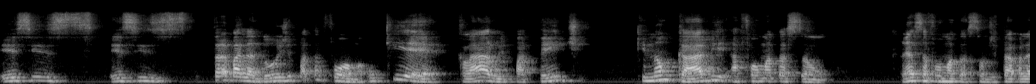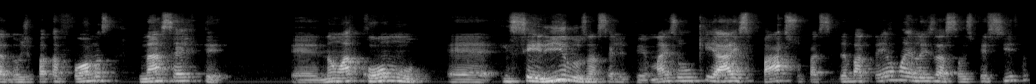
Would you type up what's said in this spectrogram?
esses, esses trabalhadores de plataforma. O que é claro e patente que não cabe a formatação, essa formatação de trabalhadores de plataformas na CLT. É, não há como é, inseri-los na CLT, mas o que há espaço para se debater é uma legislação específica,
